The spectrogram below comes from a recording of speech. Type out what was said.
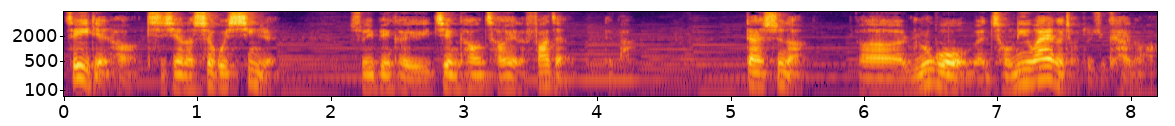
这一点上体现了社会信任，所以便可以健康长远的发展，对吧？但是呢，呃，如果我们从另外一个角度去看的话，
